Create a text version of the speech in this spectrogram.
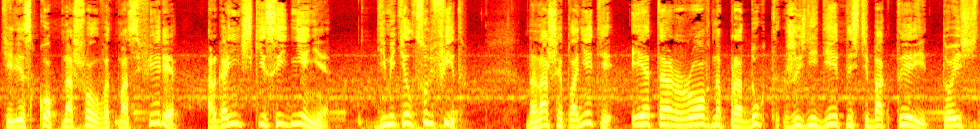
телескоп нашел в атмосфере органические соединения – диметилсульфид. На нашей планете это ровно продукт жизнедеятельности бактерий, то есть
